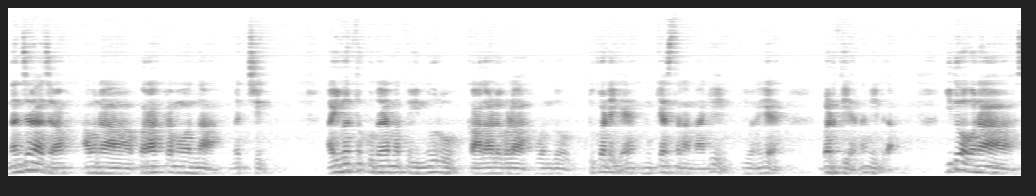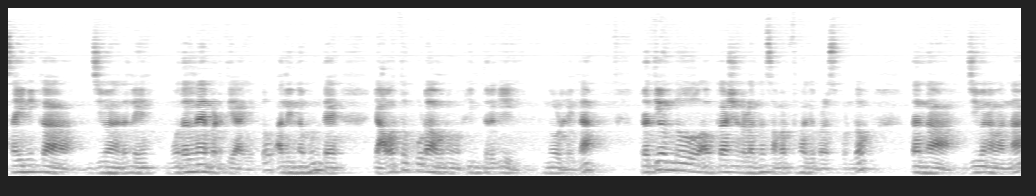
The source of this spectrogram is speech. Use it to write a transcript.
ನಂಜರಾಜ ಅವನ ಪರಾಕ್ರಮವನ್ನು ಮೆಚ್ಚಿ ಐವತ್ತು ಕುದುರೆ ಮತ್ತು ಇನ್ನೂರು ಕಾಲಾಳುಗಳ ಒಂದು ತುಕಡಿಗೆ ಮುಖ್ಯಸ್ಥನನ್ನಾಗಿ ಇವನಿಗೆ ಬಡ್ತಿಯನ್ನು ನೀಡಿದ. ಇದು ಅವನ ಸೈನಿಕ ಜೀವನದಲ್ಲಿ ಮೊದಲನೇ ಬಡ್ತಿಯಾಗಿತ್ತು. ಅಲ್ಲಿಂದ ಮುಂದೆ ಯಾವತ್ತೂ ಕೂಡ ಅವನು ಹಿಂತಿರುಗಿ ನೋಡಲಿಲ್ಲ. ಪ್ರತಿಯೊಂದು ಅವಕಾಶಗಳನ್ನು ಸಮರ್ಥವಾಗಿ ಬಳಸಿಕೊಂಡು ತನ್ನ ಜೀವನವನ್ನು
